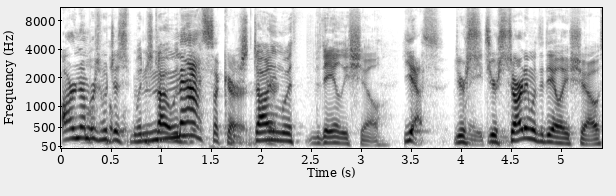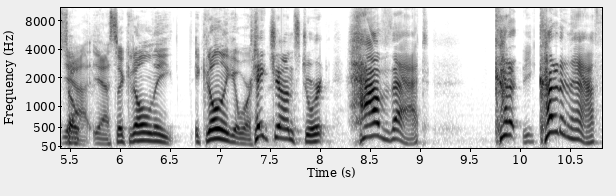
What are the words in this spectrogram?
our numbers would just when you start massacre. With, starting with The Daily Show. Yes, you're, you're starting with The Daily Show. So yeah, yeah. So it could only it could only get worse. Take Jon Stewart, have that, cut it, cut it in half,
